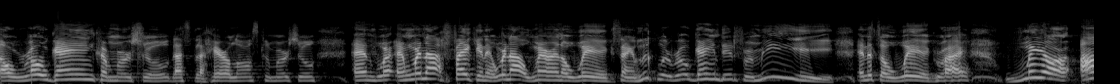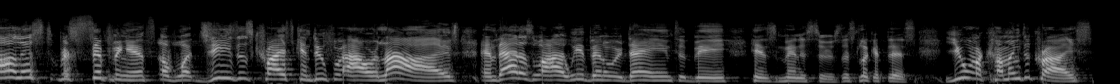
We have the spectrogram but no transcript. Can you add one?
a Rogaine commercial. That's the hair loss commercial. And we're, and we're not faking it. We're not wearing a wig saying, look what Rogaine did for me. And it's a wig, right? We are honest recipients of what Jesus Christ can do for our lives. And that is why we've been ordained to be his ministers. Let's look at this. You are coming to Christ,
